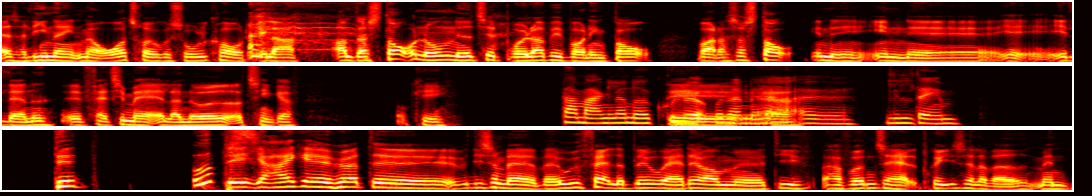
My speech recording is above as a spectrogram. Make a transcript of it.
altså ligner en med overtryk og solkort, eller om der står nogen nede til et bryllup i Vordingborg hvor der så står en, en, øh, et eller andet øh, Fatima eller noget, og tænker, okay, Der mangler noget kulør på den her er- øh, lille dame. det, Ups! det, jeg har ikke øh, hørt, øh, ligesom hvad, hvad udfaldet blev af det, om øh, de har fået den til halv pris eller hvad, men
